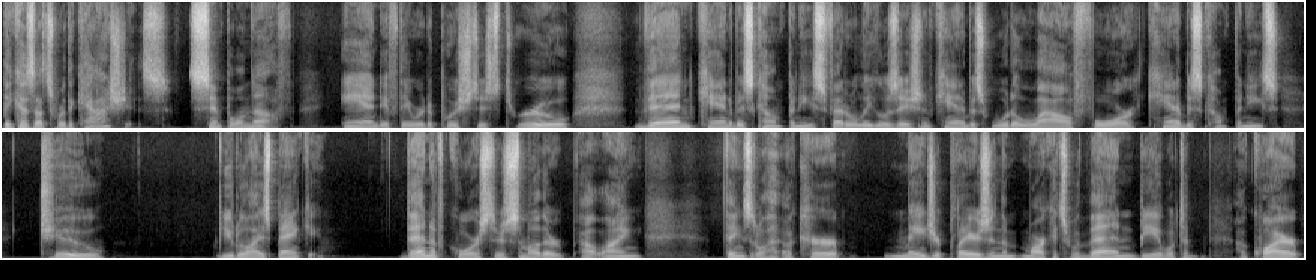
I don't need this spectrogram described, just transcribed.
Because that's where the cash is. Simple enough. And if they were to push this through, then cannabis companies, federal legalization of cannabis would allow for cannabis companies to utilize banking. Then, of course, there's some other outlying things that will occur. Major players in the markets will then be able to acquire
